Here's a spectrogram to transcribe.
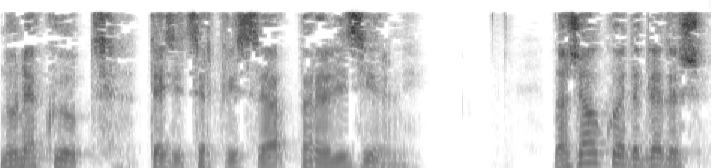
но някои от тези църкви са парализирани. Нажалко е да гледаш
